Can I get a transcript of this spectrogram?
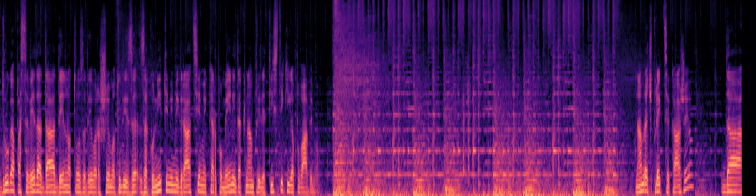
druga pa seveda, da delno to zadevo rešujemo tudi z zakonitimi migracijami, kar pomeni, da k nam pride tisti, ki ga povabimo. Namreč projekcije kažejo, da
